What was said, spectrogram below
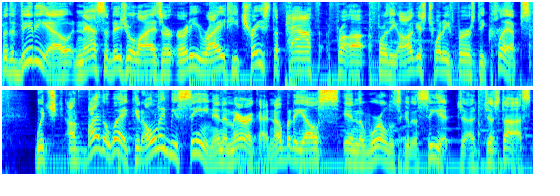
For the video, NASA visualizer Ernie Wright he traced the path for, uh, for the August 21st eclipse, which, uh, by the way, can only be seen in America. Nobody else in the world is going to see it, just us.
